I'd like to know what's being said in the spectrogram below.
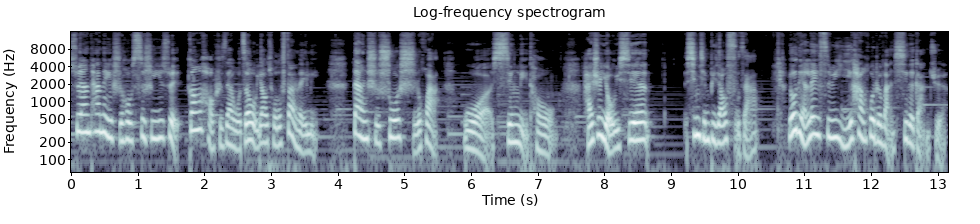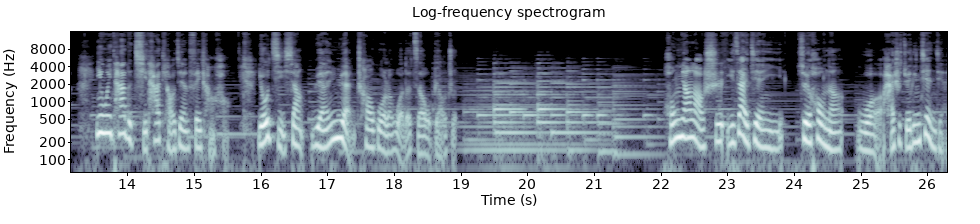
虽然他那个时候四十一岁，刚好是在我择偶要求的范围里，但是说实话，我心里头还是有一些心情比较复杂，有点类似于遗憾或者惋惜的感觉，因为他的其他条件非常好，有几项远远超过了我的择偶标准。红娘老师一再建议，最后呢？我还是决定见见。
